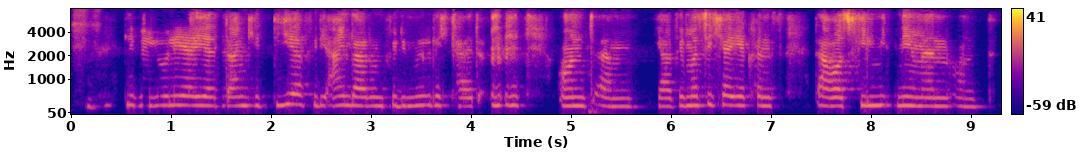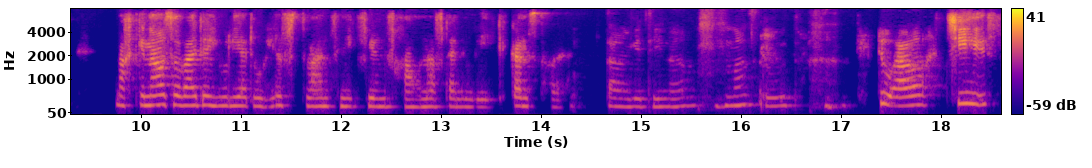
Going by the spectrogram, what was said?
Liebe Julia, ja, danke dir für die Einladung, für die Möglichkeit. Und ähm, ja, bin mir sicher, ihr könnt daraus viel mitnehmen und macht genauso weiter, Julia. Du hilfst wahnsinnig vielen Frauen auf deinem Weg. Ganz toll. Danke, Tina. Mach's gut. Du auch. Tschüss.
